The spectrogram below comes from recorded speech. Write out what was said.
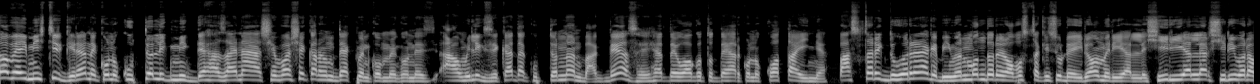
তবে এই মিষ্টির ঘেরানে কোনো কুত্তলিক মিক দেখা যায় না আশেপাশে, কারণ দেখবেন কমে গনে আওয়ামী লীগ যে কাদা কুত্তর নান ভাগ দে আছে হাতে অগত দেহার কোনো কথাই না। পাঁচ তারিখ দুপুরের আগে বিমানবন্দরের অবস্থা কিছুটা এইরকম রিয়ালে সিঁড়ি আনলে আর সিঁড়ি ভরা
